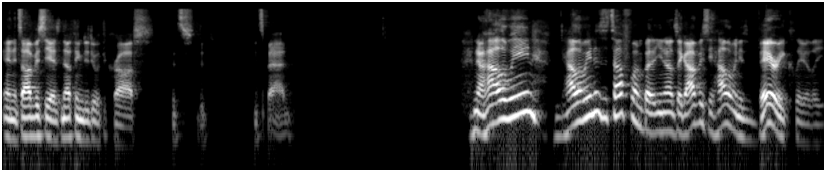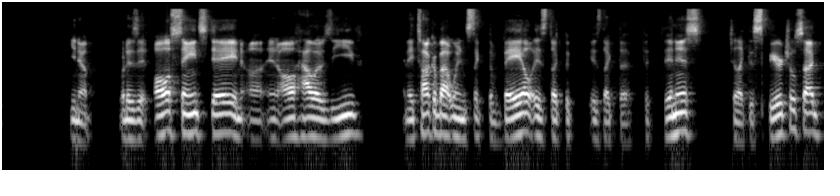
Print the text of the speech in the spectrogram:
and it's obviously has nothing to do with the cross. It's it's bad. Now Halloween, Halloween is a tough one, but you know, it's like obviously Halloween is very clearly, you know, what is it? All Saints Day and uh, and All Hallows Eve, and they talk about when it's like the veil is like the is like the, the thinnest to like the spiritual side.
